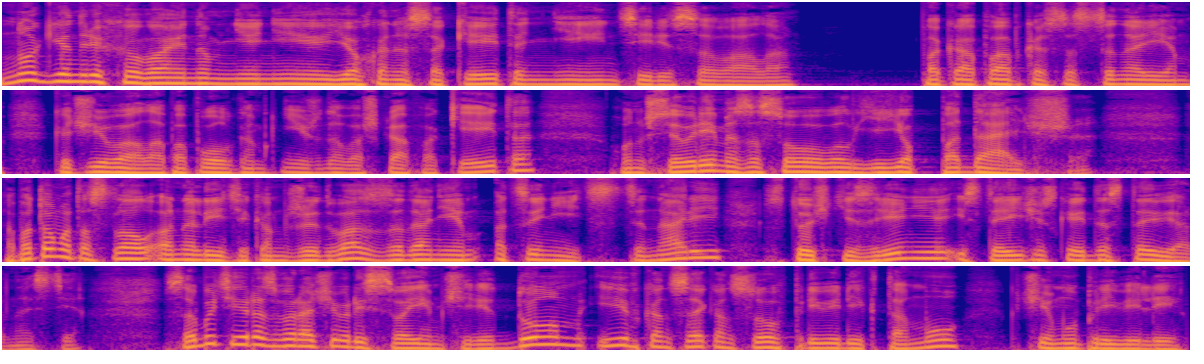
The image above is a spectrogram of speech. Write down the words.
Но Генриха Вайна мнение Йоханнеса Кейта не интересовало. Пока папка со сценарием кочевала по полкам книжного шкафа Кейта, он все время засовывал ее подальше, а потом отослал аналитикам G2 с заданием оценить сценарий с точки зрения исторической достоверности. События разворачивались своим чередом и в конце концов привели к тому, к чему привели.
